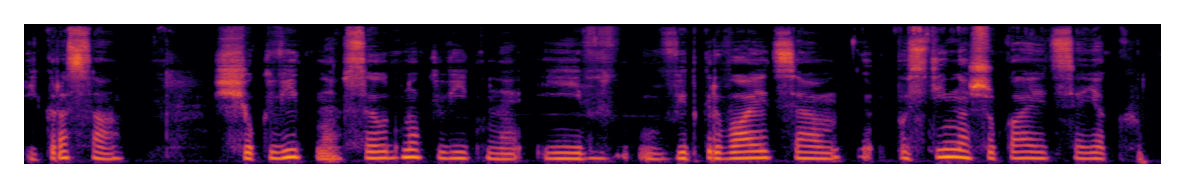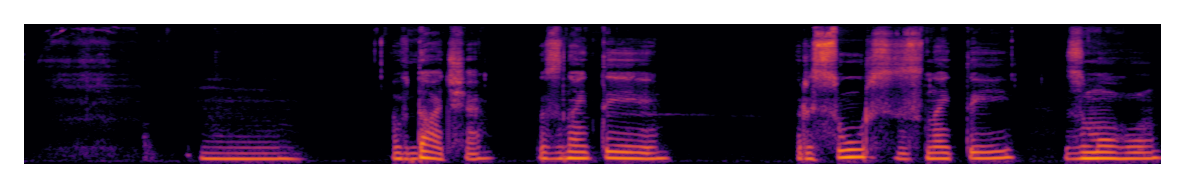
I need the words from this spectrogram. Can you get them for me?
і краса, що квітне, все одно квітне, і відкривається, постійно шукається як вдача знайти ресурс, знайти змогу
